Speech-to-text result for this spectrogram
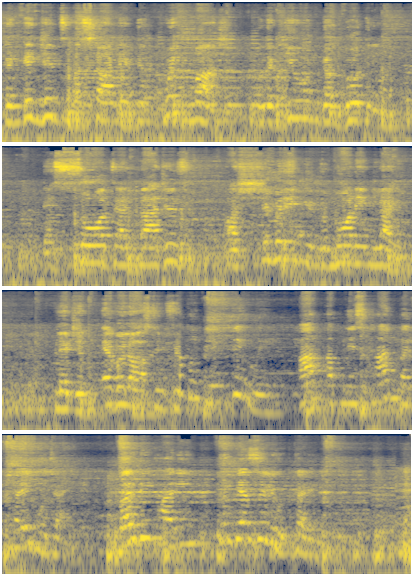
contingents have started the quick march to the tune Gangotri. Their swords and badges are shimmering in the morning light, pledging everlasting freedom. को देखते हुए आप अपने स्थान पर खड़े हो जाएं। वर्दीधारी कृपया सल्यूट करें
